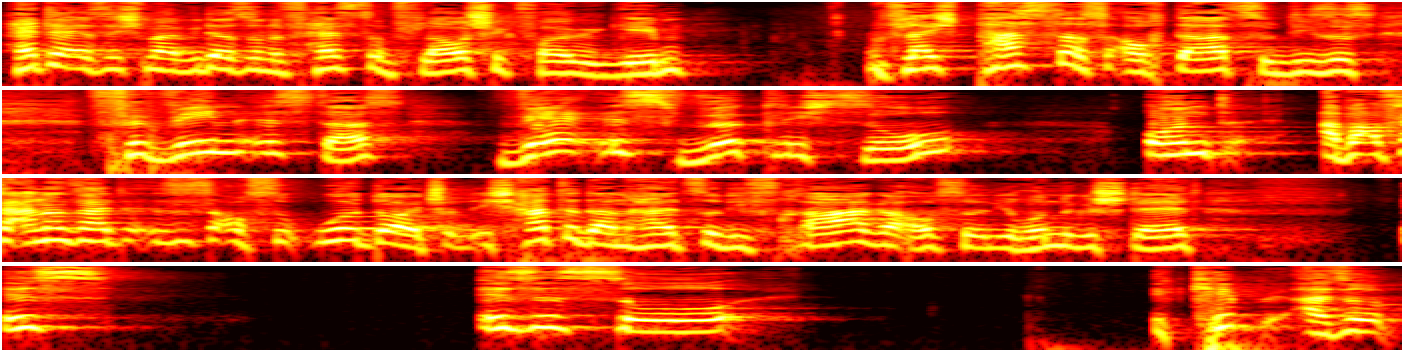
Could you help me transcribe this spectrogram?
hätte er sich mal wieder so eine fest und flauschig Folge gegeben. Und vielleicht passt das auch dazu, dieses Für wen ist das? Wer ist wirklich so? Und aber auf der anderen Seite ist es auch so urdeutsch. Und ich hatte dann halt so die Frage auch so in die Runde gestellt, ist, ist es so, also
